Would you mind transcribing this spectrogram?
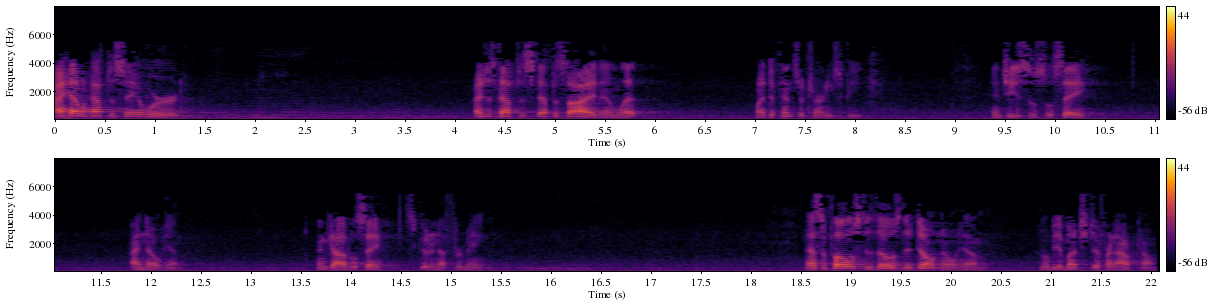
I don't have to say a word. I just have to step aside and let my defense attorney speak. And Jesus will say, I know him. And God will say, It's good enough for me. As opposed to those that don't know him, it'll be a much different outcome.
